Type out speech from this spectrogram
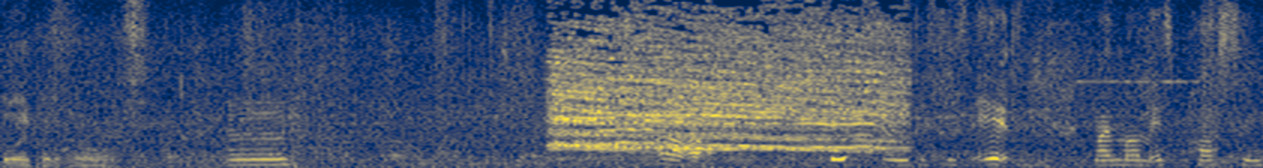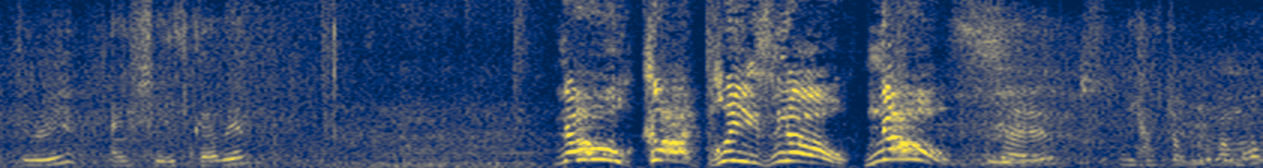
don't worry about it. Oh. Mm. Ah. So this is it. My mum is passing through and she is going. No! God, please, no! No! So we have dropped mum off.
